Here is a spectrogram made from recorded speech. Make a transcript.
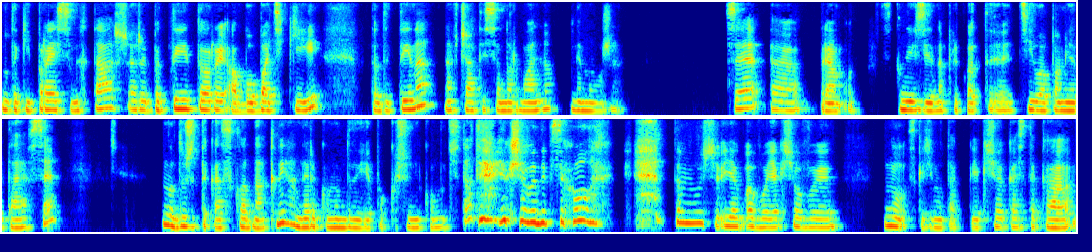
ну, такий пресінг, та, ж, репетитори або батьки, то дитина навчатися нормально не може. Це е, прям от в книзі, наприклад, е, Тіло пам'ятає все. Ну, дуже така складна книга, не рекомендую її поки що нікому читати, якщо ви не психолог. Тому що, або якщо ви, ну, скажімо так, якщо якась така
